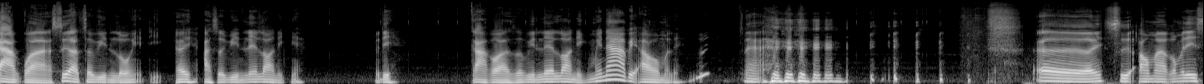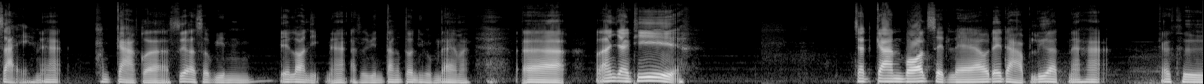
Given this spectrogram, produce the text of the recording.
กากกว่าเสื้ออัศวินโลหิตอีกเอ้ยอัศวินเล่ร่อนอีกเนี่ยดูดิกากกว่าอัศวินเล่ร่อนอีกไม่น่าไปเอามาเลย นะเออซื้อเอามาก็ไม่ได้ใส่นะฮะมันกากกว่าเสื้ออัศวินเล่ร่อนอีกนะอัศวินตั้งต้นที่ผมได้มาเอ่อหลังจากที่ จัดการบอสเสร็จแล้วได้ดาบเลือดนะฮะ ก็คือ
